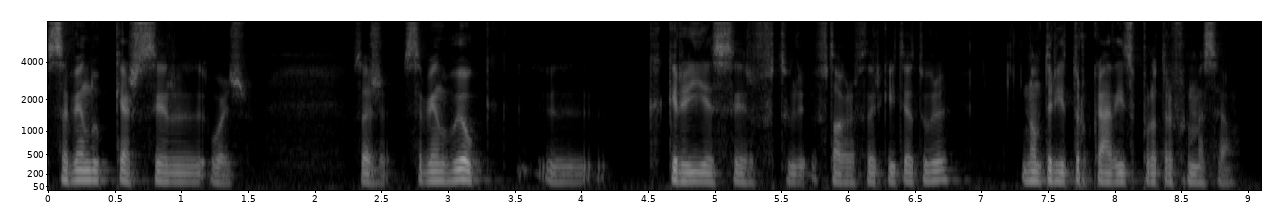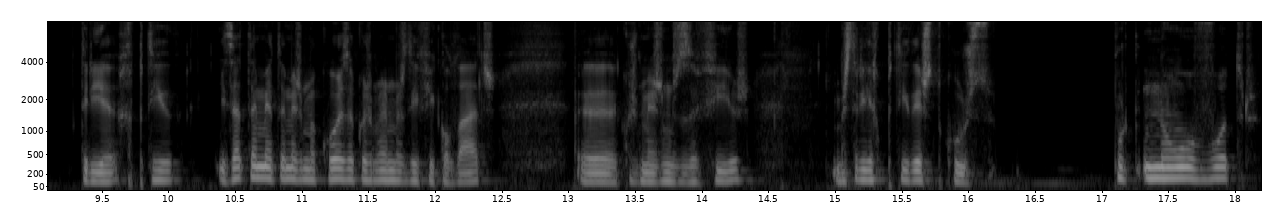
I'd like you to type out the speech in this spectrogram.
sabendo o que queres ser hoje. Ou seja, sabendo eu que, uh, que queria ser fotógrafo de arquitetura, não teria trocado isso por outra formação. Teria repetido exatamente a mesma coisa, com as mesmas dificuldades, com os mesmos desafios, mas teria repetido este curso. Porque não houve outro.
